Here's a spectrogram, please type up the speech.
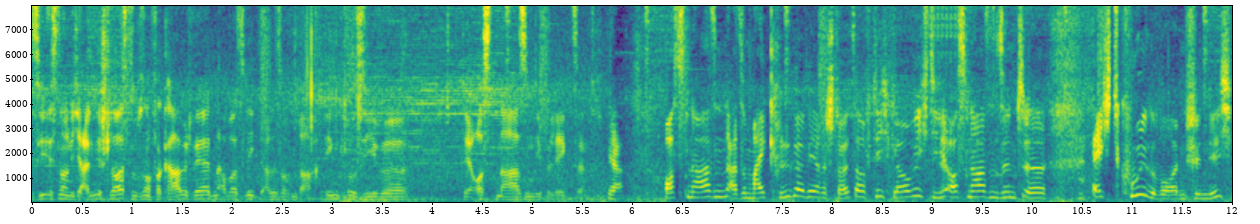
sie ist noch nicht angeschlossen, muss noch verkabelt werden, aber es liegt alles auf dem Dach, inklusive der Ostnasen, die belegt sind. Ja, Ostnasen, also Mike Krüger wäre stolz auf dich, glaube ich. Die Ostnasen sind äh, echt cool geworden, finde ich.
